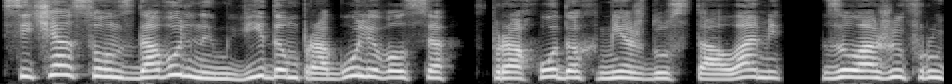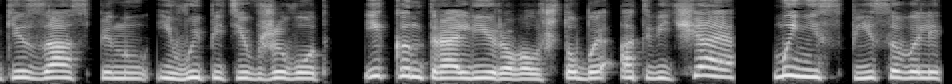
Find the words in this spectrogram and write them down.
Сейчас он с довольным видом прогуливался в проходах между столами, заложив руки за спину и выпитив живот, и контролировал, чтобы, отвечая, мы не списывали,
